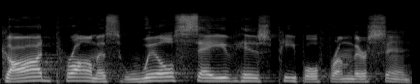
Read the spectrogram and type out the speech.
God promise will save his people from their sin.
